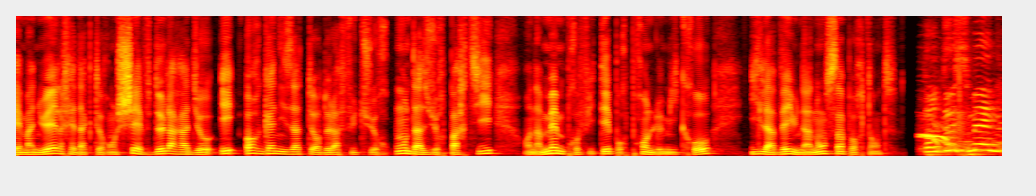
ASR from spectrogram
Emmanuel, rédacteur en chef de la radio et organisateur de la future Onde Azur Party, en a même profité pour prendre le micro. Il avait une annonce importante. Dans deux semaines,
